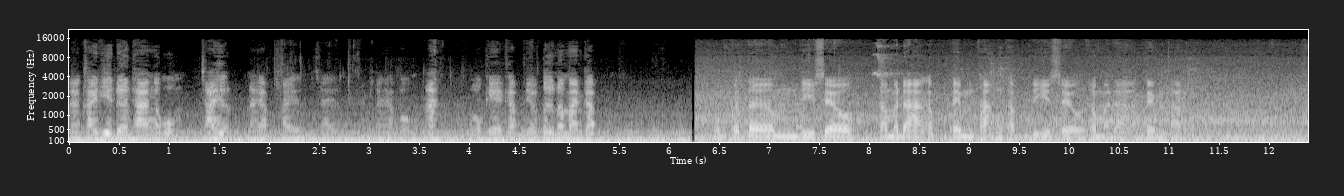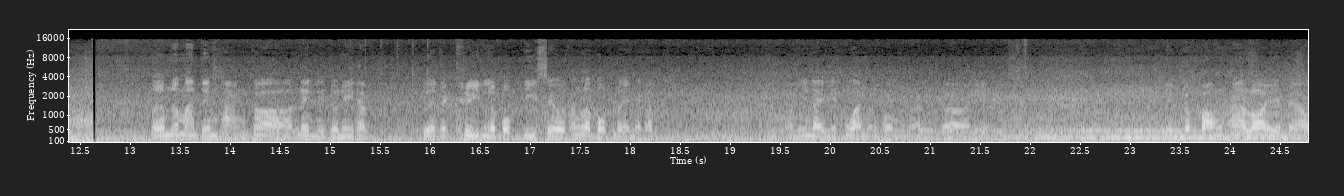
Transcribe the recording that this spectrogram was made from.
นะใครที่เดินทางกับผมใช้เถอะนะครับใช้ใช้นะครับผมอะโอเคครับเดี๋ยวเติมน้ำมันครับ ผมก็เติมดีเซลธรรมดาครับเต็มถังครับดีเซลธรรมดาเต็มถัง เติมน้ำมันเต็มถังก็เล่นในตัวนี้ครับ เพื่อจะคลีนระบบดีเซลทั้งระบบเลยนะครับ อันนี้ใน X1 ของผมก็อันนี้หนึ่งกระป๋อง 500 ml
